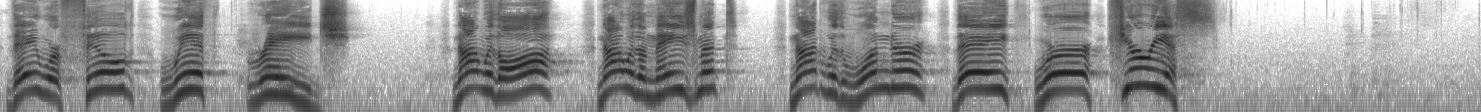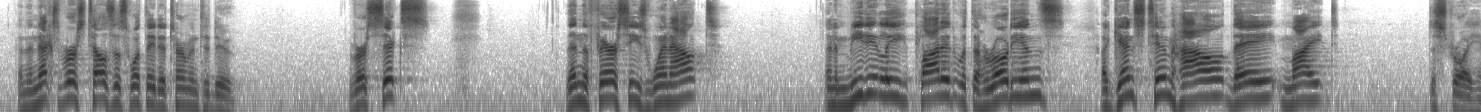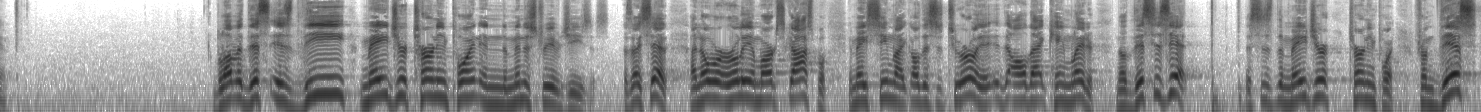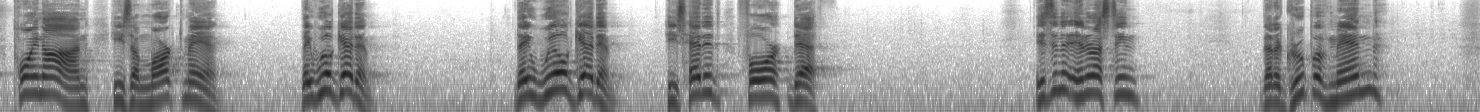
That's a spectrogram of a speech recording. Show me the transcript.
They were filled with rage. Not with awe, not with amazement, not with wonder. They were furious. And the next verse tells us what they determined to do. Verse 6 then the Pharisees went out and immediately plotted with the Herodians against him how they might destroy him. Beloved, this is the major turning point in the ministry of Jesus. As I said, I know we're early in Mark's gospel. It may seem like, oh, this is too early. All that came later. No, this is it. This is the major turning point. From this point on, he's a marked man. They will get him. They will get him. He's headed for death. Isn't it interesting that a group of men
